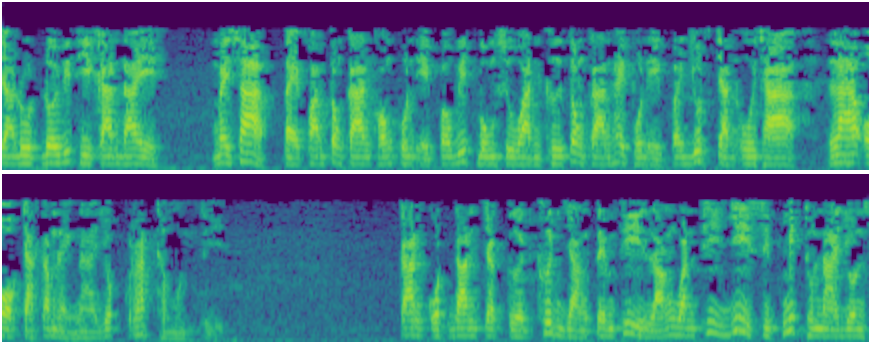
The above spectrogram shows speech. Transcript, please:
จะหลุดโดยวิธีการใดไม่ทราบแต่ความต้องการของพลเอกประวิตยวงสุวรรณคือต้องการให้พลเอกประยุทธ์จันโอชาลาออกจากตำแหน่งนายกรัฐมนตรี การกดดันจะเกิดขึ้นอย่างเต็มที่หลังวันที่ 20 มิถุนายน 2564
